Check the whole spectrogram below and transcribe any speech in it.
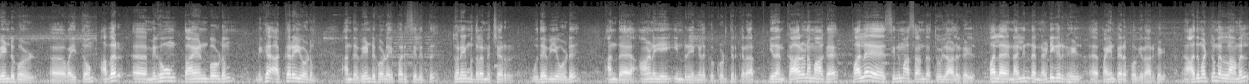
வேண்டுகோள் வைத்தோம். அவர் மிகவும் தாயன்போடும் மிக அக்கறையோடும் அந்த வேண்டுகோளை பரிசீலித்து துணை முதலமைச்சர் உதவியோடு அந்த ஆணையை இன்று எங்களுக்கு கொடுத்திருக்கிறார். இதன் காரணமாக பல சினிமா சார்ந்த தொழிலாளர்கள் பல நலிந்த நடிகர்கள் பயன்பெறப் போகிறார்கள். அது மட்டுமல்லாமல்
